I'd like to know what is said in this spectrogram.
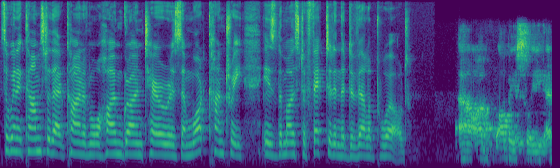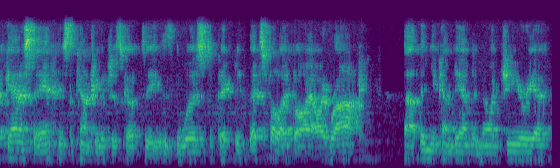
So, when it comes to that kind of more homegrown terrorism, what country is the most affected in the developed world? Uh, obviously, Afghanistan is the country which has got the, is the worst affected. That's followed by Iraq. Uh, then you come down to Nigeria,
